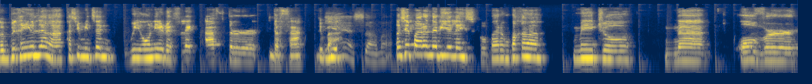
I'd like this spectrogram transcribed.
Ngayon lang ha, kasi minsan we only reflect after the fact, di ba? Yes, tama. Kasi parang na-realize ko, parang baka medyo na over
